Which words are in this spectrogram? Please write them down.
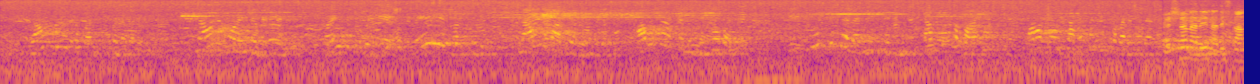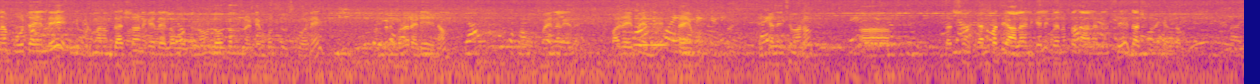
కృష్ణా నది నది స్నానం పూర్తయింది. ఇప్పుడు మనం దర్శనానికి అయితే వెళ్ళబోతున్నాం. లోకల్ ఉన్న టెంపుల్ చూసుకొని అందరం కూడా రెడీ అయినాం. ఫైనల్ అయితే పది అయిపోయింది. టైం ఇక్కడ నుంచి మనం దర్శనం గణపతి ఆలయానికి వెళ్ళి గణపతి ఆలయం నుంచి దర్శనానికి వెళ్తాం.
